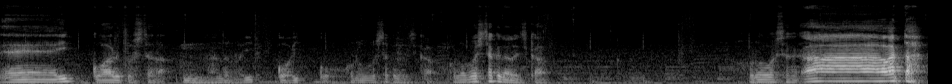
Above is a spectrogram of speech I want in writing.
えー、1個あるとしたらうんなんだろう。1個1個滅ぼしたくなる時間。滅ぼしたくなる時間。滅ぼしたあー分かった。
